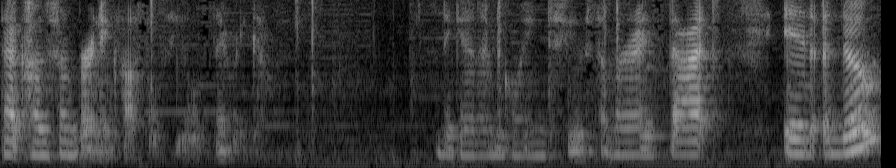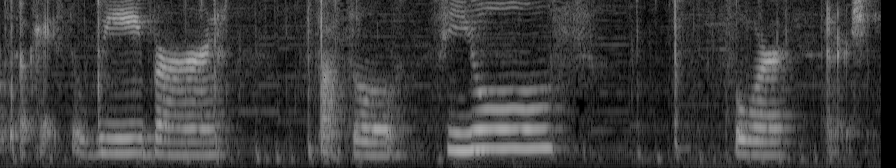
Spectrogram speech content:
that comes from burning fossil fuels. There we go. And again, I'm going to summarize that in a note. Okay, so we burn fossil fuels for energy.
